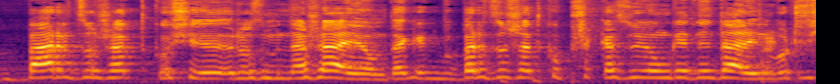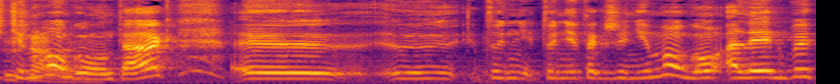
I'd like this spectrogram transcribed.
bardzo rzadko się rozmnażają, tak? Jakby bardzo rzadko przekazują geny dalej, tak, no bo oczywiście słyszałem. mogą, tak? Yy, yy, to, nie, to nie tak, że nie mogą, ale jakby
